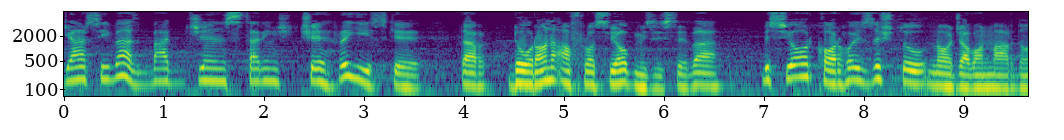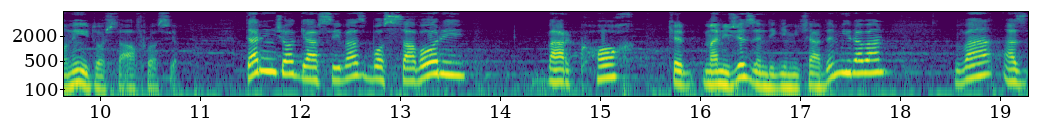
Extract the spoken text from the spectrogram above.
گرسیوز بدجنسترین چهره است که در دوران افراسیاب میزیسته و بسیار کارهای زشت و ناجوان مردانه داشته افراسیاب. در اینجا گرسیوز با سواری بر کاخ که منیژه زندگی می‌کرده می‌روند و از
